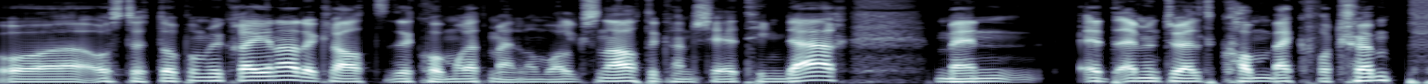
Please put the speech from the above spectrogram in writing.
og, og støtte opp om Ukraina. Det er klart det kommer et mellomvalg snart, det kan skje ting der, men et eventuelt comeback for Trump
